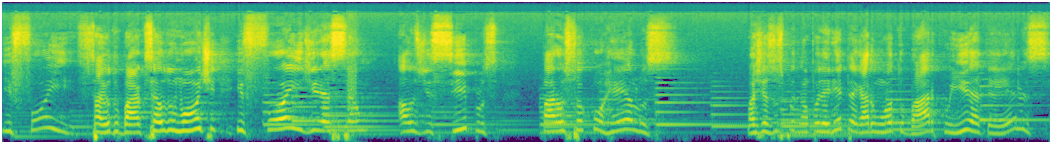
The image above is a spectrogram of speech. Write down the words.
e foi, saiu do barco, saiu do monte e foi em direção aos discípulos para os socorrê-los. Mas Jesus não poderia pegar um outro barco e ir até eles?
